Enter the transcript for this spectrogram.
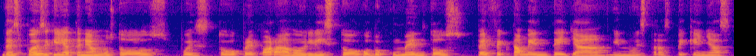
Después de que ya teníamos todos, pues todo preparado y listo, con documentos perfectamente ya en nuestras pequeñas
